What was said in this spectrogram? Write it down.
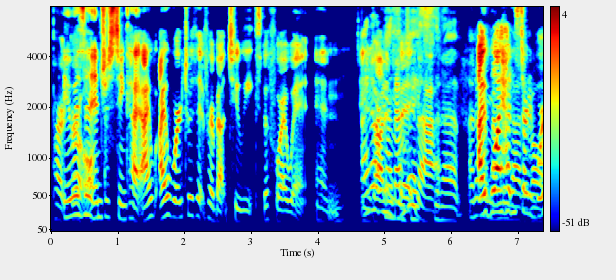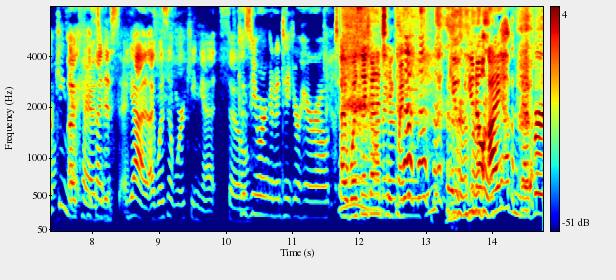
part. It girl. was an interesting cut. I I worked with it for about two weeks before I went and, and I don't got Have it remember that. it up. I, don't I well, I hadn't started working yet. Okay, I 'cause was I didn't. say. Yeah, I wasn't working yet, so Because you weren't going to take your hair out. to I wasn't gonna take my- interviews. you, you know, I have never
